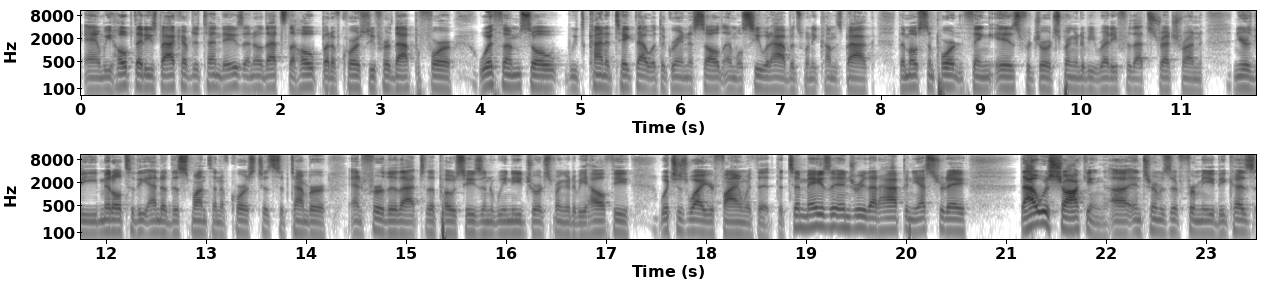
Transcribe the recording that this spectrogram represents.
And we hope that he's back after 10 days. I know that's the hope, but of course, we've heard that before with him. So we kind of take that with a grain of salt and we'll see what happens when he comes back. The most important thing is for George Springer to be ready for that stretch run near the middle to the end of this month and, of course, to September and further that to the postseason. We need George Springer to be healthy, which is why you're fine with it. The Tim Mayza injury that happened yesterday that was shocking uh, in terms of for me because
